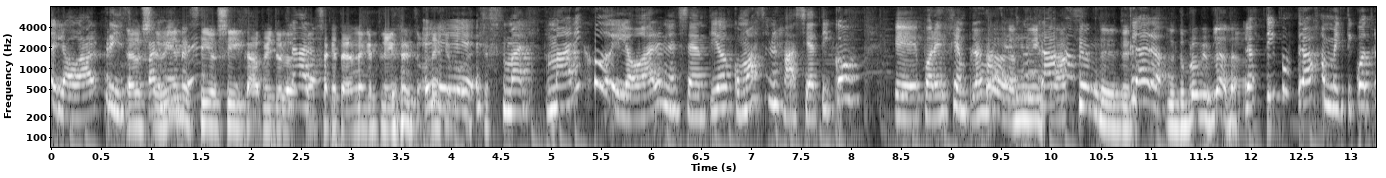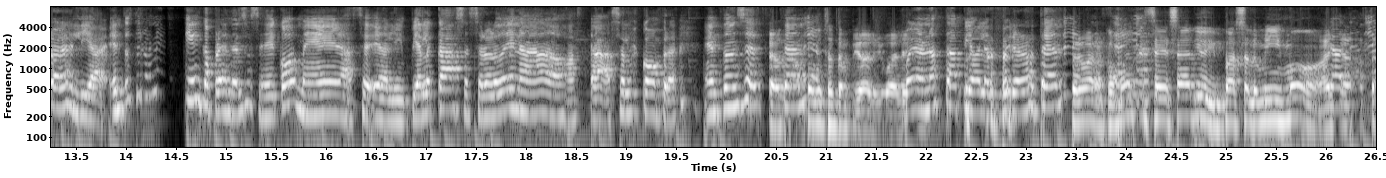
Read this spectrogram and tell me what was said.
del hogar Pero se viene principalmente. sí o sí capítulo Claro. de cosas que tendrán que explicar en el colegio. Eh, ma- manejo del hogar en el sentido, como hacen los asiáticos, que por ejemplo, los Ah, asiáticos trabajan administración de, de- Claro. de tu propia plata. Los tipos trabajan 24 horas al día. Entonces los tienen que aprenderse a hacer de comer, a, hacer- a limpiar la casa, a hacer ordenados, a, a hacer las compras. Entonces, Pero está tan peor igual. ¿eh? bueno, no está piola, pero no tendría Pero bueno, como es necesario y pasa lo mismo, hay que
